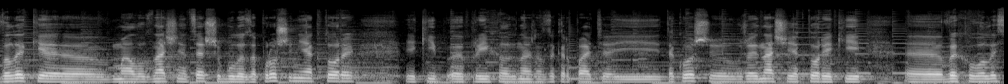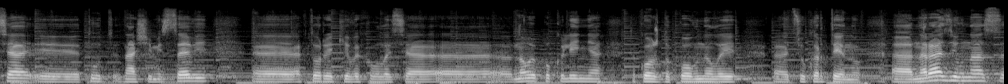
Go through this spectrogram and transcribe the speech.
велике е, мало значення це, що були запрошені актори, які е, приїхали до нас на Закарпаття, і також вже наші актори, які виховалися тут, наші місцеві актори, які виховалися е, нове покоління, також доповнили е, цю картину. Е, Наразі у нас е,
